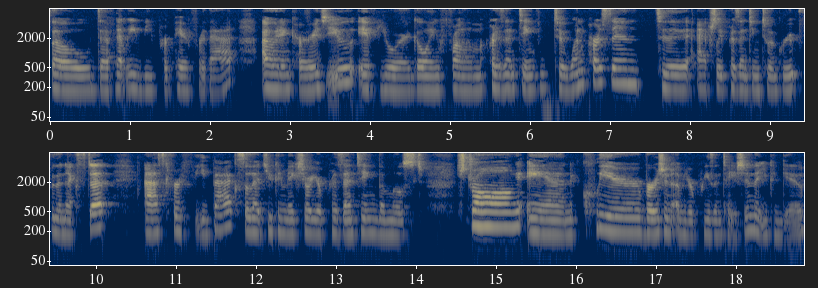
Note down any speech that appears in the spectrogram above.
So definitely be prepared for that. I would encourage you if you're going from presenting to one person to actually presenting to a group for the next step, ask for feedback so that you can make sure you're presenting the most strong and clear version of your presentation that you can give.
